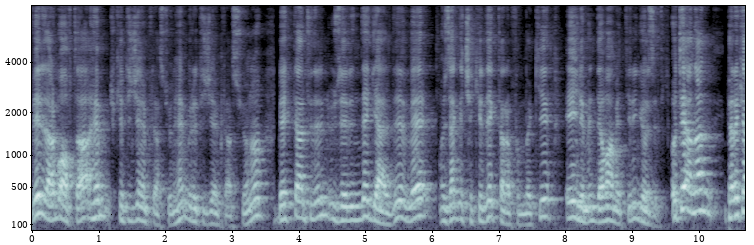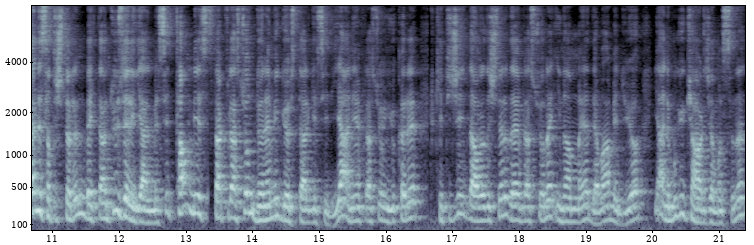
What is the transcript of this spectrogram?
veriler bu hafta hem tüketici enflasyonu hem üretici enflasyonu beklentilerin üzerinde geldi ve özellikle çekirdek tarafındaki eğilimin devam ettiğini gözledik. Öte yandan perakende satışların beklenti üzeri gelmesi tam bir stagflasyon dönemi göstergesiydi. Yani enflasyon yukarı, tüketici davranışları da enflasyona inanmaya devam ediyor. Yani bugünkü harcamasını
